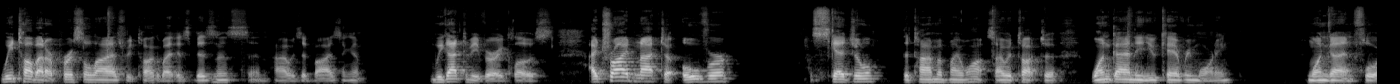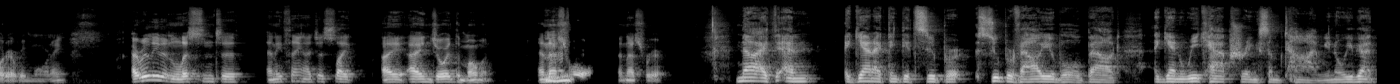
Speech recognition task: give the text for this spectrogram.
we talk about our personal lives. We talk about his business and how I was advising him. We got to be very close. I tried not to over schedule the time of my walks. I would talk to one guy in the UK every morning one guy in Florida every morning. I really didn't listen to anything. I just like I, I enjoyed the moment, and that's mm-hmm. rare. And that's rare. No, I th- and again, I think it's super super valuable about again recapturing some time. You know, we've got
